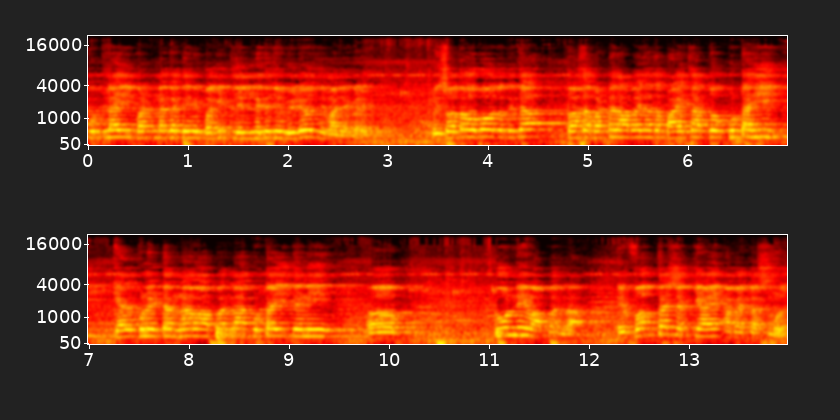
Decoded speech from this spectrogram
कुठलाही बटन त्याने बघितलेले नाही. त्याचे व्हिडिओज आहे माझ्याकडे. मी स्वतः उभं होतो तिथं. तो असा बटन दाबायचा तो पाहायचा तो कुठंही कॅल्क्युलेटर न वापरला कुठंही त्यांनी टूल नाही वापरला. हे फक्त शक्य आहे अबॅकसमुळे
